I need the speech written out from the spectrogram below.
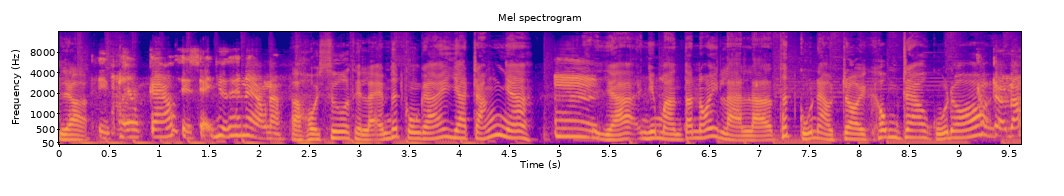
Dạ. Yeah. thì theo cáo thì sẽ như thế nào nè? À, hồi xưa thì là em thích con gái da trắng nha ừ. dạ nhưng mà người ta nói là là thích của nào trời không trao của đó. Không trao đó.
